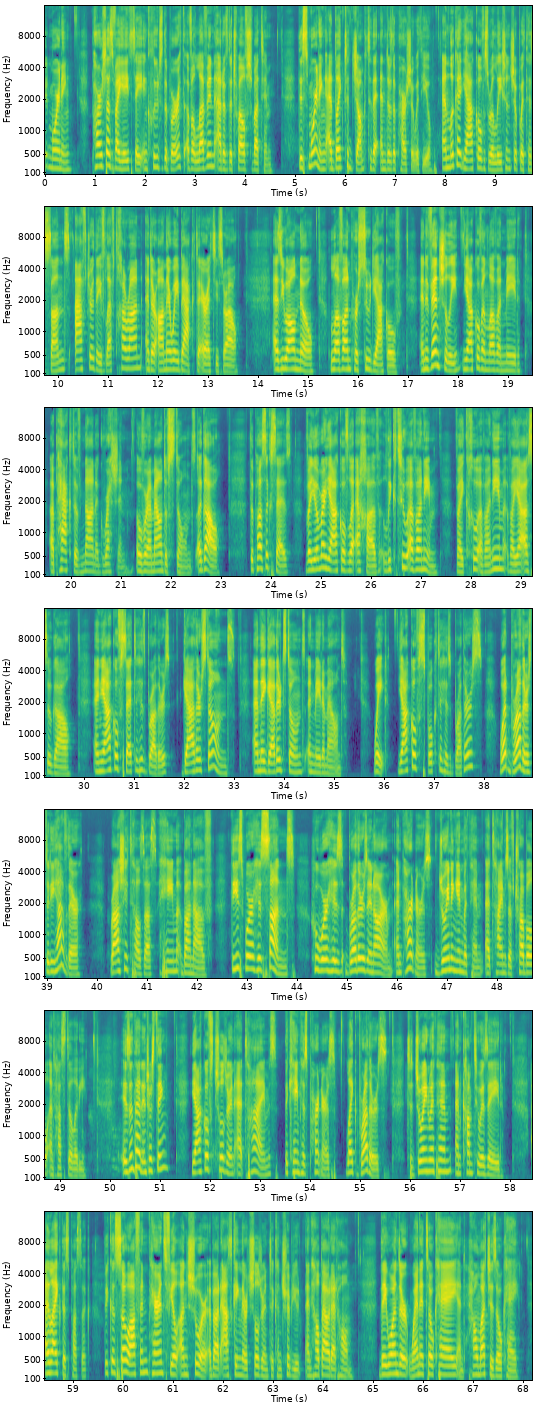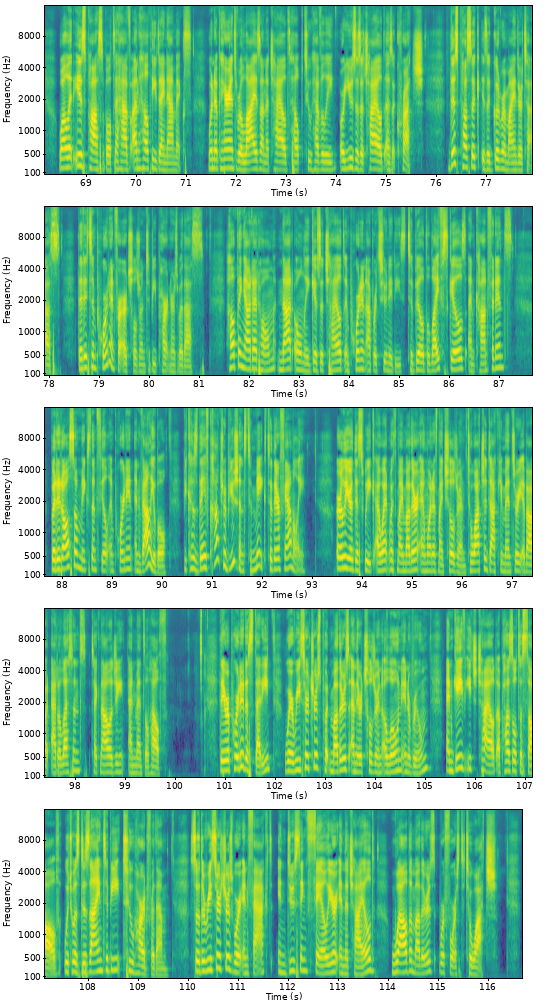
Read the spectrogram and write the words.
Good morning. Parshas Vayetze includes the birth of 11 out of the 12 Shvatim. This morning, I'd like to jump to the end of the Parsha with you and look at Yaakov's relationship with his sons after they've left Haran and are on their way back to Eretz Yisrael. As you all know, Lavan pursued Yaakov, and eventually Yaakov and Lavan made a pact of non-aggression over a mound of stones, a gal. The pasuk says, "Vayomer Yaakov le'echav liktu avanim, vaikchu avanim vaya'asu gal." And Yaakov said to his brothers, Gather stones. And they gathered stones and made a mound. Wait, Yaakov spoke to his brothers? What brothers did he have there? Rashi tells us, Haim Banav. These were his sons, who were his brothers in arm and partners, joining in with him at times of trouble and hostility. Isn't that interesting? Yaakov's children at times became his partners, like brothers, to join with him and come to his aid. I like this pasuk because so often parents feel unsure about asking their children to contribute and help out at home. They wonder when it's okay and how much is okay. While it is possible to have unhealthy dynamics when a parent relies on a child's help too heavily or uses a child as a crutch, this pasuk is a good reminder to us that it's important for our children to be partners with us. Helping out at home not only gives a child important opportunities to build life skills and confidence, but it also makes them feel important and valuable because they have contributions to make to their family. Earlier this week, I went with my mother and one of my children to watch a documentary about adolescence, technology, and mental health. They reported a study where researchers put mothers and their children alone in a room and gave each child a puzzle to solve, which was designed to be too hard for them. So the researchers were, in fact, inducing failure in the child while the mothers were forced to watch.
